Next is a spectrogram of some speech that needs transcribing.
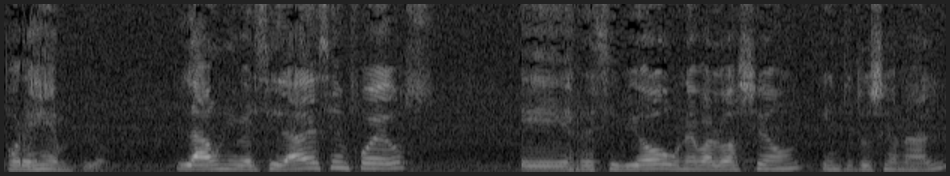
Por, ejemplo, la Universidad de Cienfuegos eh, recibió una evaluación institucional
